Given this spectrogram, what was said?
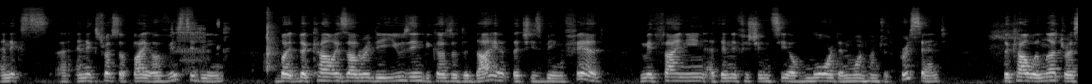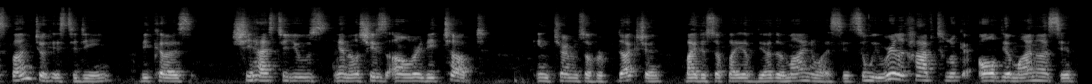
an, ex, an extra supply of histidine, but the cow is already using, because of the diet that she's being fed, methionine at an efficiency of more than 100%, the cow will not respond to histidine because she has to use, you know, she's already chopped in terms of reproduction by the supply of the other amino acids. So we really have to look at all the amino acid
